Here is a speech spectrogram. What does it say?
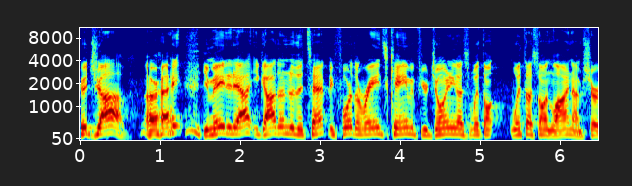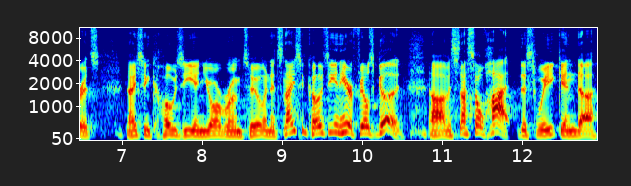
Good job. All right. You made it out. You got under the tent before the rains came. If you're joining us with, with us online, I'm sure it's nice and cozy in your room too. And it's nice and cozy in here. It feels good. Um, it's not so hot this week. And uh,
